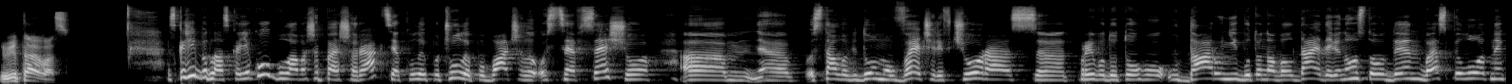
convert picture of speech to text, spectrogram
Вітаю вас. Скажіть, будь ласка, якою була ваша перша реакція, коли почули, побачили ось це все, що е, е, стало відомо ввечері вчора з е, приводу того удару, нібито на Валдай, 91 безпілотник,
